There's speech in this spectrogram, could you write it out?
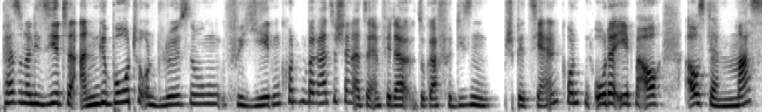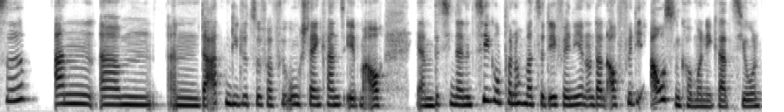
personalisierte Angebote und Lösungen für jeden Kunden bereitzustellen. Also entweder sogar für diesen speziellen Kunden oder eben auch aus der Masse an, ähm, an Daten, die du zur Verfügung stellen kannst, eben auch ja ein bisschen deine Zielgruppe nochmal zu definieren und dann auch für die Außenkommunikation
